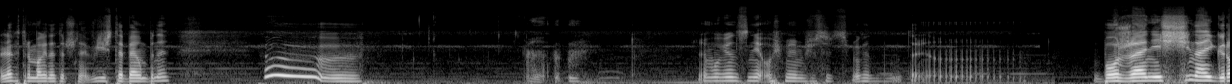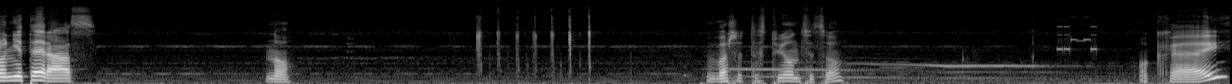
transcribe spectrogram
elektromagnetyczne. Widzisz te bębny? Uuu. Mówiąc nie ośmieliłem się stać... Boże, nie ścinaj gro, nie teraz! No. Warsztat testujący, co? Okej.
